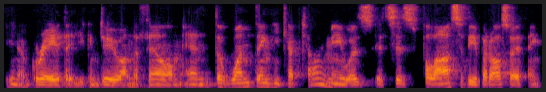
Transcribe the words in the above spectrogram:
you know grade that you can do on the film. And the one thing he kept telling me was it's his philosophy, but also I think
